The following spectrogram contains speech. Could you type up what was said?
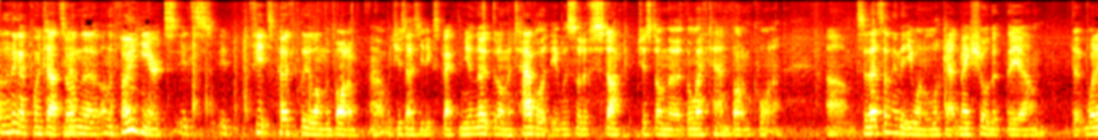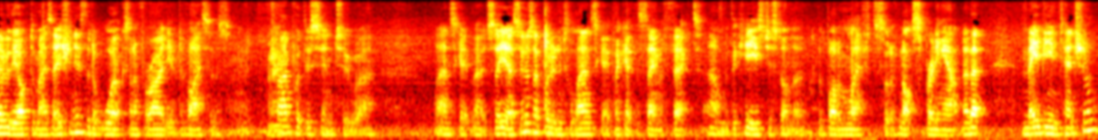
other thing I'd point out. So Yeah. on the on the phone here, it's it's it fits perfectly along the bottom, uh, which is as you'd expect. And you'll note that on the tablet, it was sort of stuck just on the the left hand bottom corner. Um, so that's something that you want to look at. Make sure that the um, that whatever the optimization is, that it works on a variety of devices. I'm going to try and put this into uh, landscape mode. So yeah, as soon as I put it into landscape, I get the same effect um, with the keys just on the, the bottom left, sort of not spreading out. Now that may be intentional,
